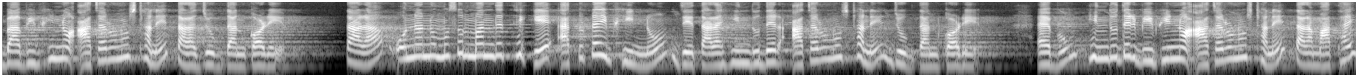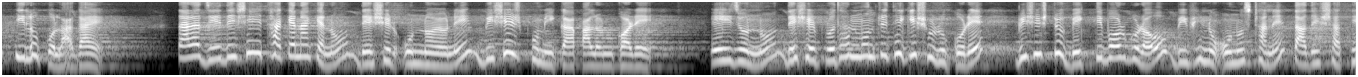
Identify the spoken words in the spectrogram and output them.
বা বিভিন্ন আচার অনুষ্ঠানে তারা যোগদান করে। তারা অন্যান্য মুসলমানদের থেকে এতটাই ভিন্ন যে তারা হিন্দুদের আচার অনুষ্ঠানে যোগদান করে এবং হিন্দুদের বিভিন্ন আচার অনুষ্ঠানে তারা মাথায় তিলকও লাগায়। তারা যে দেশেই থাকে না কেন, দেশের উন্নয়নে বিশেষ ভূমিকা পালন করে। এই জন্য দেশের প্রধানমন্ত্রী থেকে শুরু করে বিশিষ্ট ব্যক্তিবর্গরাও বিভিন্ন অনুষ্ঠানে তাদের সাথে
